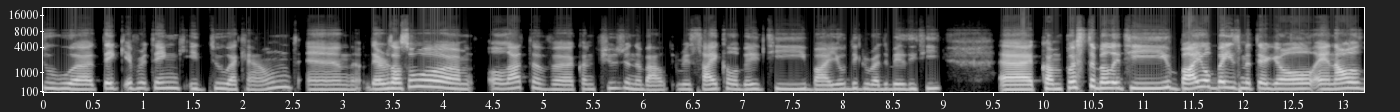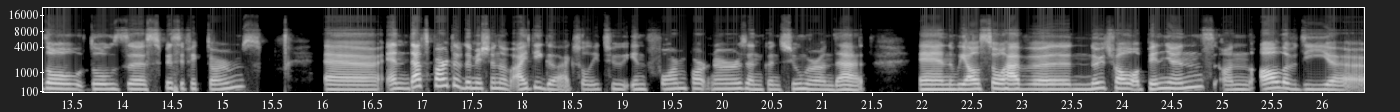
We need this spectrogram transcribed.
to uh, take everything into account, and there's also um, a lot of uh, confusion about recyclability, biodegradability, uh, compostability, bio-based material, and all those, those uh, specific terms. Uh, and that's part of the mission of ITIGA actually to inform partners and consumer on that and we also have uh, neutral opinions on all of the uh,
